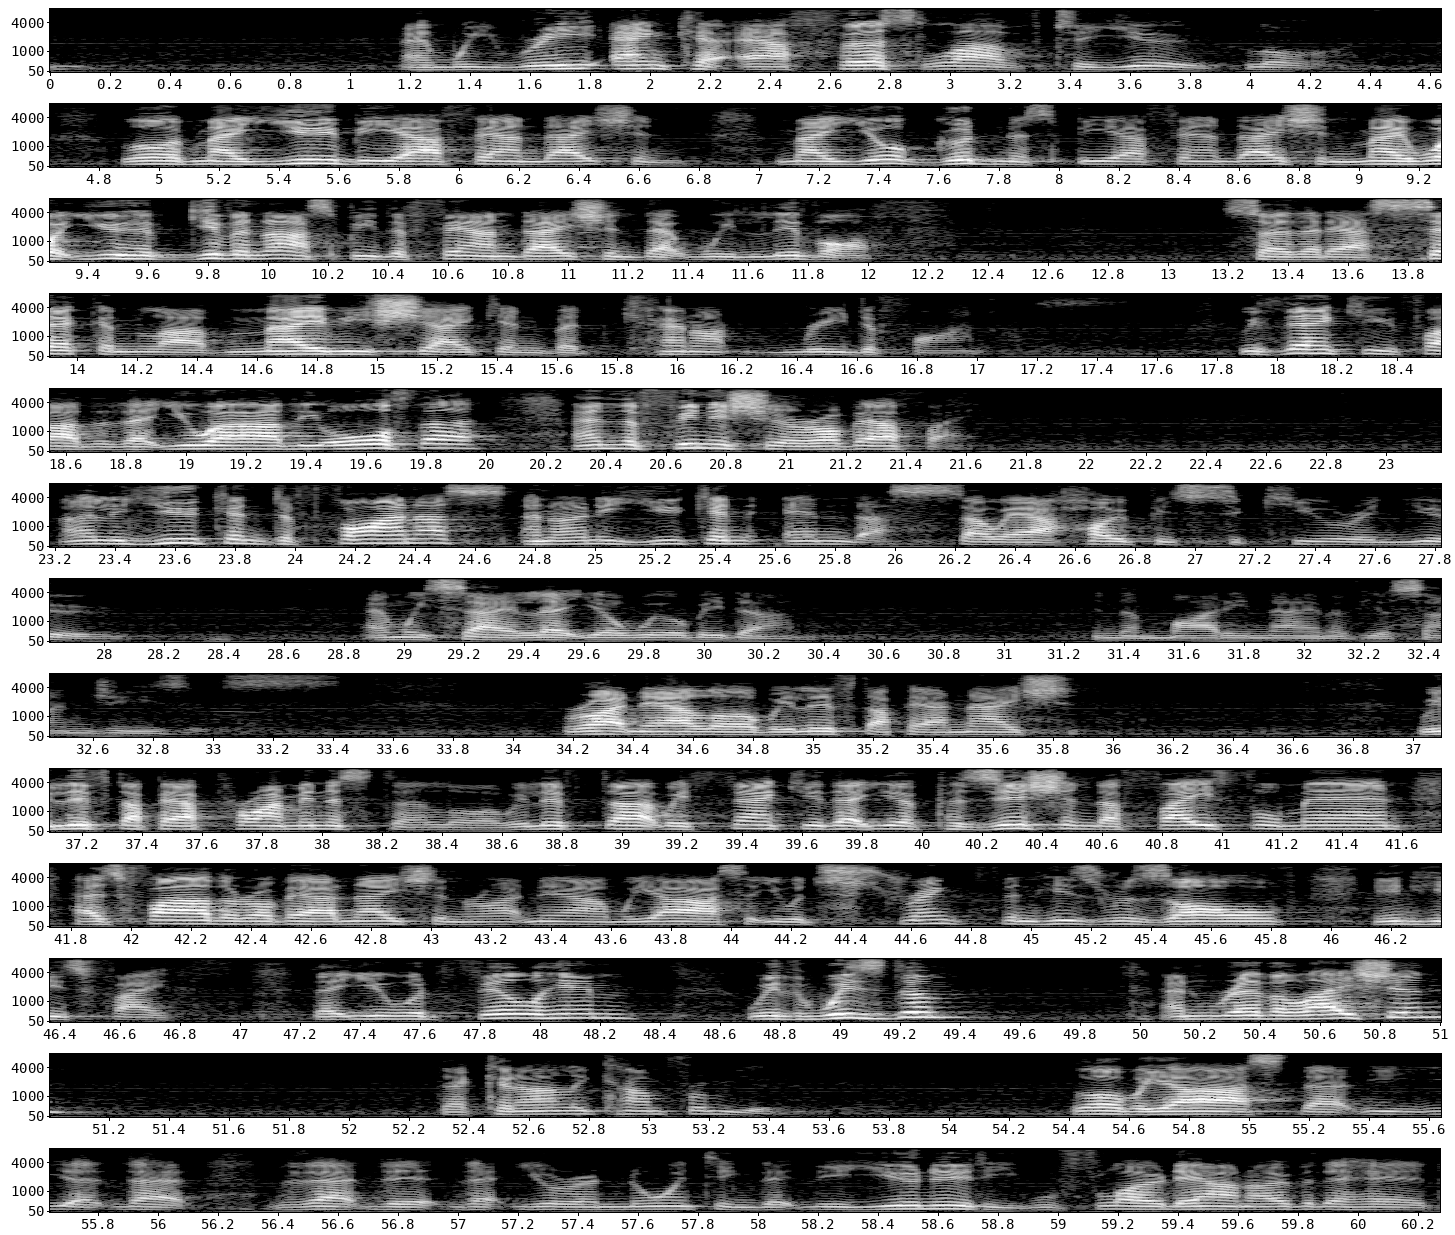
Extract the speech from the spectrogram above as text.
And we re anchor our first love to you, Lord. Lord, may you be our foundation. May your goodness be our foundation. May what you have given us be the foundation that we live off so that our second love may be shaken but cannot redefine us. We thank you, Father, that you are the author and the finisher of our faith. Only you can define us and only you can end us. So our hope is secure in you. And we say, Let your will be done in the mighty name of your Son, Jesus. Right now, Lord, we lift up our nation. We lift up our Prime Minister, Lord. We lift up, we thank you that you have positioned a faithful man as father of our nation right now. And we ask that you would strengthen his resolve in his faith, that you would fill him with wisdom and revelation that can only come from you. Lord, we ask that, that, that, that, that your anointing, that the unity will flow down over the head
